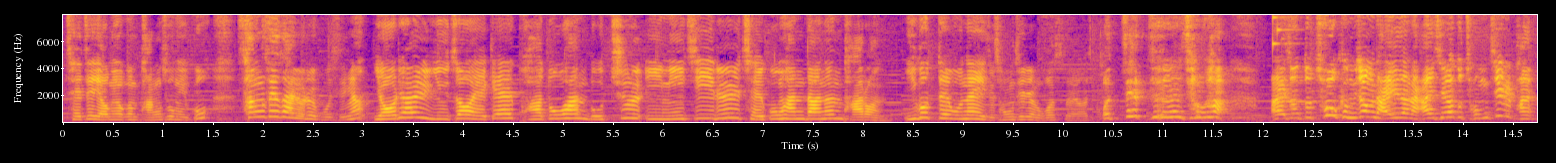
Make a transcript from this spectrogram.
제재 영역은 방송이고 상세 사유를 보시면 열혈 유저에게 과도한 노출 이미지를 제공한다는 발언 이것 때문에 이제 정지를 먹었어요. 어쨌든 저가 아니 전 또 초긍정 나이잖아요. 아니 제가 또 정지를 반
